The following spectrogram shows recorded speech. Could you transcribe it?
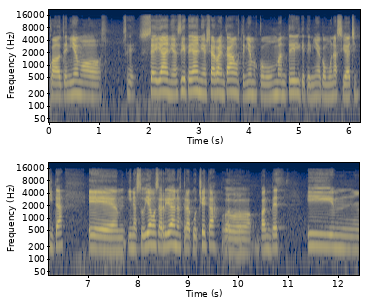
cuando teníamos, no sé, seis años, siete años, ya arrancábamos, teníamos como un mantel que tenía como una ciudad chiquita eh, y nos subíamos arriba de nuestra cucheta o bunk bed y mm,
